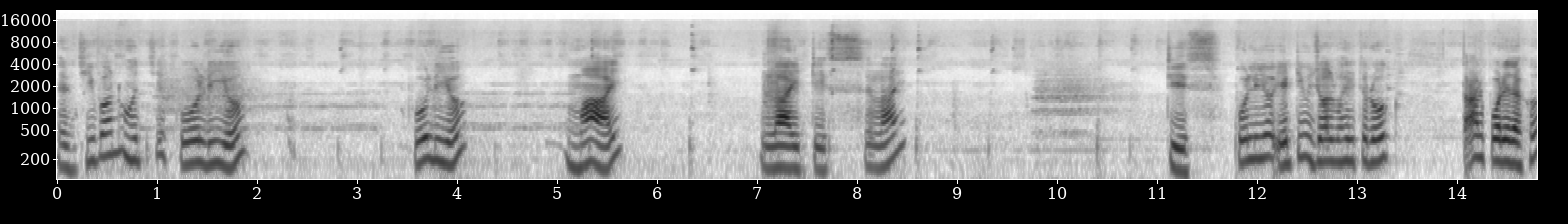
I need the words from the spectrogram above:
এর জীবাণু হচ্ছে polio polio myelitis litis polio এটিও জলবাহিত রোগ। তারপরে দেখো,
